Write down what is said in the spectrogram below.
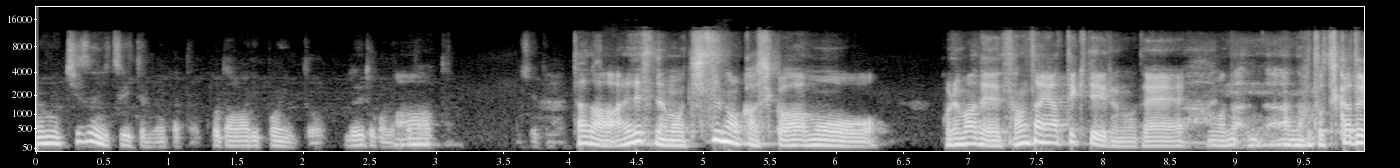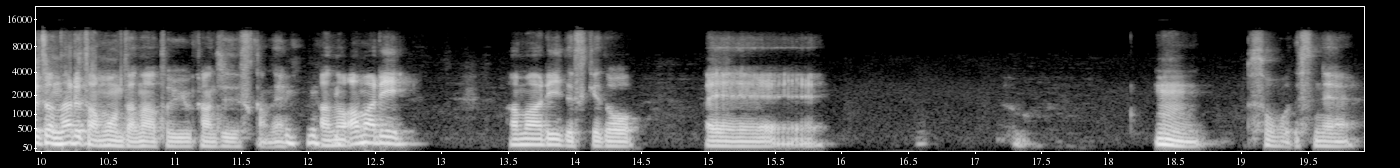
れも地図についてもよかったらこだわりポイント、どういうところにこだわったただ、あれですね、もう地図の可視化はもう、これまで散々やってきているのでもうなね、あの、どっちかというと慣れたもんだなという感じですかね。あの、あまり、あまりですけど、えー、うん、そうですね。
